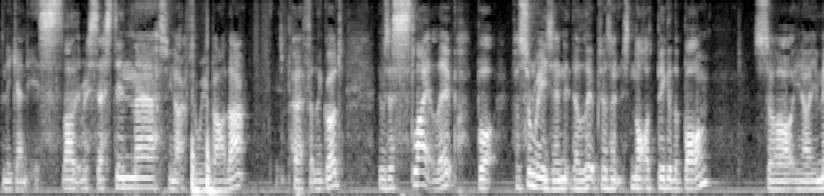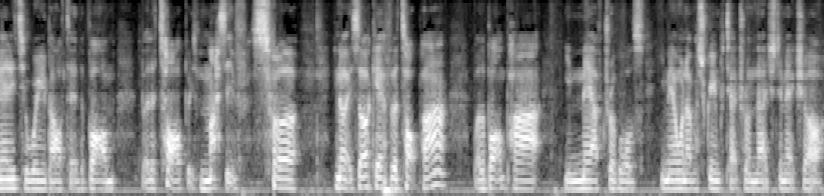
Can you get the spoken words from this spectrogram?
and again, it's slightly recessed in there, so you don't have to worry about that. It's perfectly good. There was a slight lip, but for some reason, the lip doesn't, it's not as big at the bottom. So, you know, you may need to worry about it at the bottom, but at the top it's massive. So, you know, it's okay for the top part, but the bottom part, you may have troubles. You may want to have a screen protector on there just to make sure.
